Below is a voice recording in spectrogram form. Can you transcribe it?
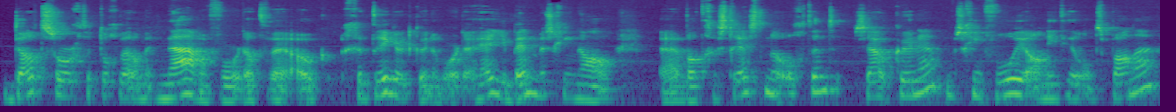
dat zorgt er toch wel met name voor dat we ook getriggerd kunnen worden. je bent misschien al uh, wat gestrest in de ochtend, zou kunnen. Misschien voel je al niet heel ontspannen.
